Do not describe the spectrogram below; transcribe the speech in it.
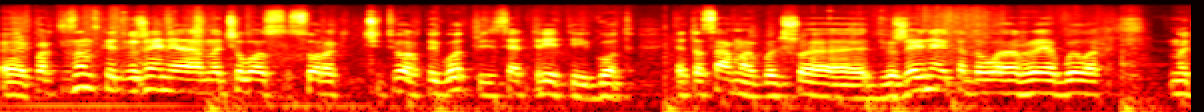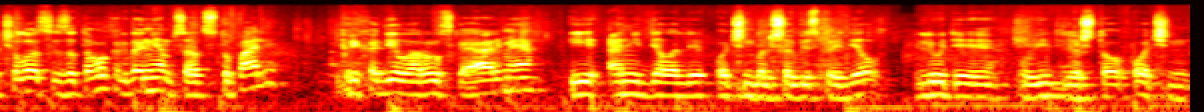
Э, Партизанское движение началось 44 год, 53 год. Это самое большое движение, которое было. Началось из-за того, когда немцы отступали, приходила русская армия, и они делали очень большой беспредел. Люди увидели, что очень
